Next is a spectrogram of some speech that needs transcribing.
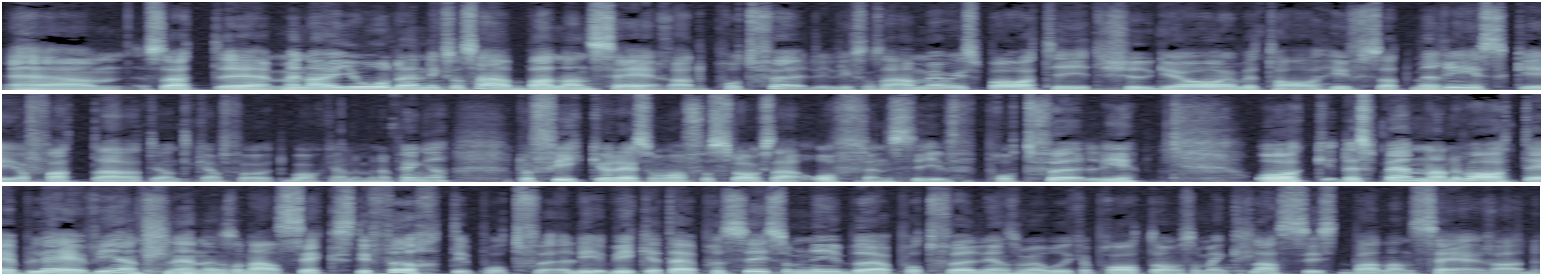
Ehm, så att, eh, men när jag gjorde en liksom så här balanserad portfölj, liksom så här, men jag vill spara 10-20 år, jag vill ta hyfsat med risk, jag fattar att jag inte kan få tillbaka alla mina pengar. Då fick jag det som var förslag så här offensiv portfölj. Och det spännande var att det blev egentligen en sån här 60-40 portfölj, vilket är precis som nybörjarportföljen som jag brukar prata om som en klassiskt balanserad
